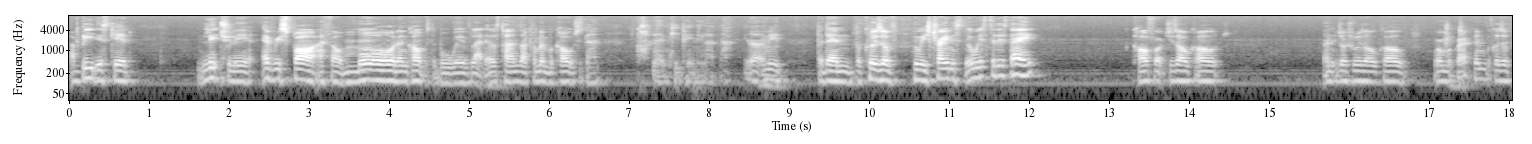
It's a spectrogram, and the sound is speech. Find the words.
I beat this kid. Literally every spar I felt more than comfortable with. Like there was times I remember coaches going, "You can't let him keep hitting me like that." You know what I mean? But then because of who his trainer still is to this day, Carl Froch's old coach, Andy Joshua's old coach, Rob McCracken, because of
